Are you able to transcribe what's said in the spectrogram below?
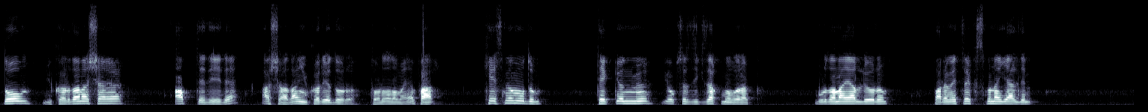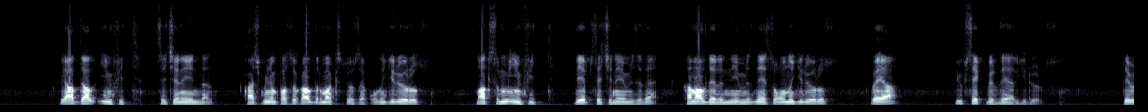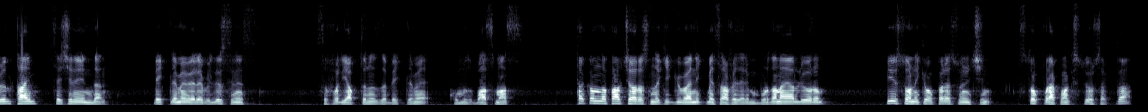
Down yukarıdan aşağıya. Up dediği de aşağıdan yukarıya doğru tornalama yapar. Kesme modum tek yön mü yoksa zigzag mı olarak buradan ayarlıyorum. Parametre kısmına geldim. Radial Infit seçeneğinden kaç milim paso kaldırmak istiyorsak onu giriyoruz. Maksimum Infit Depth seçeneğimize de kanal derinliğimiz neyse onu giriyoruz veya yüksek bir değer giriyoruz. Devil Time seçeneğinden bekleme verebilirsiniz. Sıfır yaptığınızda bekleme komutu basmaz. Takımla parça arasındaki güvenlik mesafelerimi buradan ayarlıyorum. Bir sonraki operasyon için stok bırakmak istiyorsak da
